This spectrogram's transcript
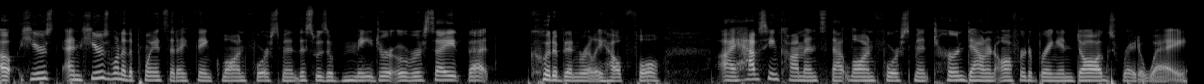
oh, here's and here's one of the points that I think law enforcement this was a major oversight that could have been really helpful. I have seen comments that law enforcement turned down an offer to bring in dogs right away.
